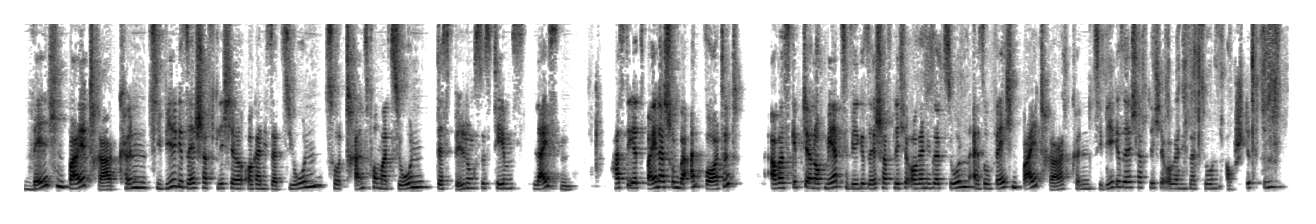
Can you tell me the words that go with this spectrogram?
welchen Beitrag können zivilgesellschaftliche Organisationen zur Transformation des Bildungssystems leisten? Hast du jetzt beinahe schon beantwortet, aber es gibt ja noch mehr zivilgesellschaftliche Organisationen. Also welchen Beitrag können zivilgesellschaftliche Organisationen auch stiften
